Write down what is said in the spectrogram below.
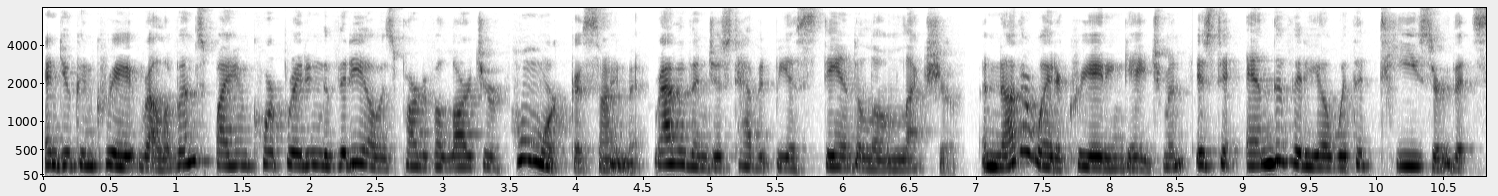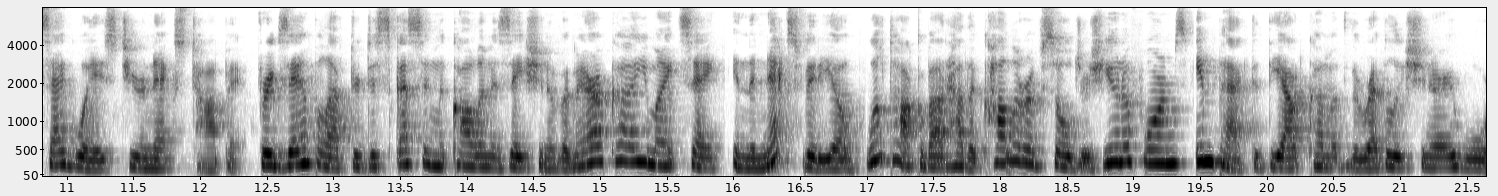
And you can create relevance by incorporating the video as part of a larger homework assignment, rather than just have it be a standalone lecture. Another way to create engagement is to end the video with a teaser that segues to your next topic. For example, after discussing the colonization of America, you might say, in the next video, we'll talk about how the color of soldiers' uniforms impacted the outcome of the Revolutionary War.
